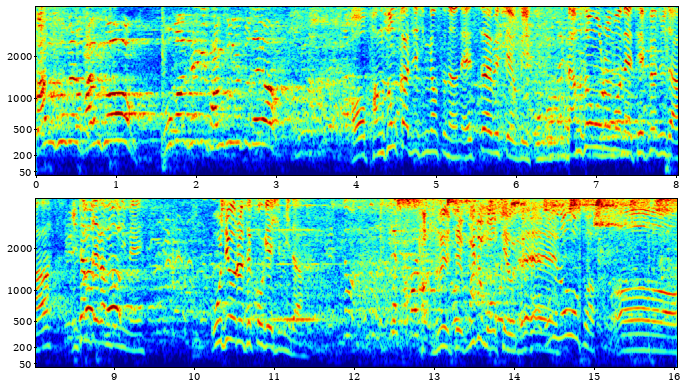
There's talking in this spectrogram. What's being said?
방송에서 방송 5번 세개 방송해주세요 어, 방송까지 신경 쓰는 SRBC의 우리 남성 호르몬의 대표 주자 이상재 감독님의 오디오를 듣고 계십니다. 아, 선생님, 제가 물좀 먹을게요. 네. 어, 너무 아파. 어,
